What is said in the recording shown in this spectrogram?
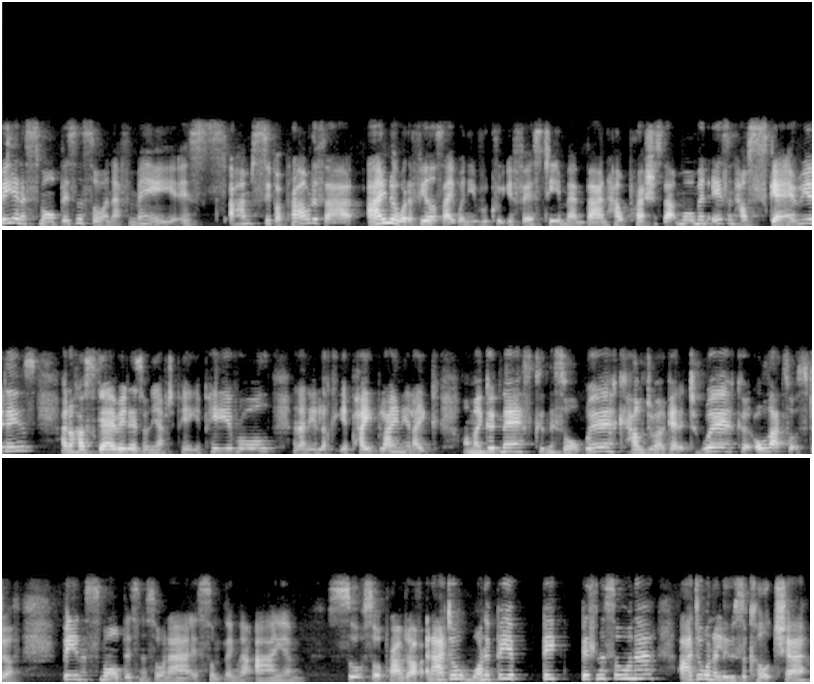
being a small business owner for me is I'm super proud of that. I know what it feels like when you recruit your first team member and how precious that moment is and how scary it is. I know how scary it is when you have to pay your payroll and then you look at your pipeline, you're like, oh my goodness, can this all work? How do I get it to work? All that sort of stuff. Being a small business owner is something that I am so, so proud of. And I don't want to be a big business owner. I don't want to lose the culture.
